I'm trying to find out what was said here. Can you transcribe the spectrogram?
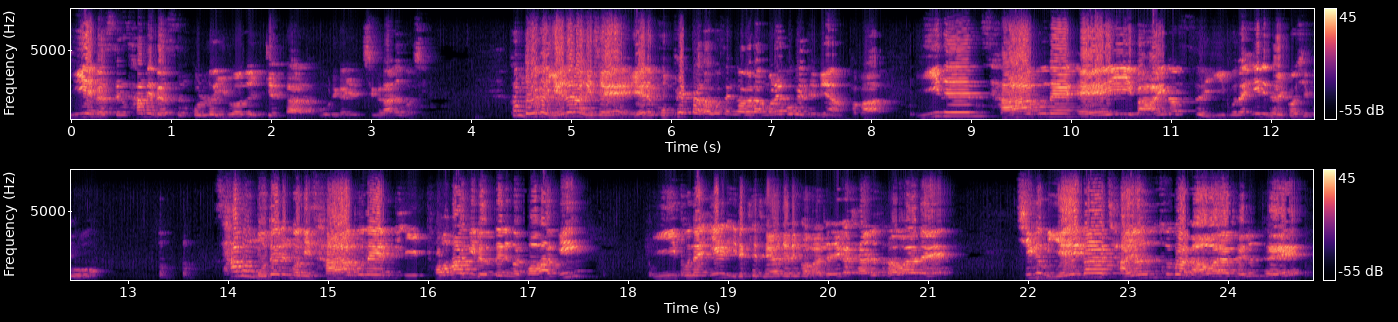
2의 몇 승, 3의 몇 승 꼴로 이루어져 있겠다라고 우리가 예측을 하는 거지. 그럼 너희가 얘네랑 이제 얘를 곱했다라고 생각을 한번 해보게 되면 봐봐. 2는 4분의 A 마이너스 2분의 1이 될 것이고 3은 뭐 되는 거니? 4분의 B 더하기 몇 되는 거야? 더하기 2분의 1 이렇게 돼야 되는 거 맞아? 얘가 자연수 나와야 돼. 지금 얘가 자연수가 나와야 되는데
